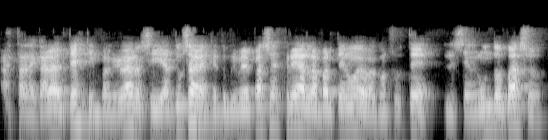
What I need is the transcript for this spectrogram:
hasta de cara al testing, porque claro, si ya tú sabes que tu primer paso es crear la parte nueva con sus test, el segundo paso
